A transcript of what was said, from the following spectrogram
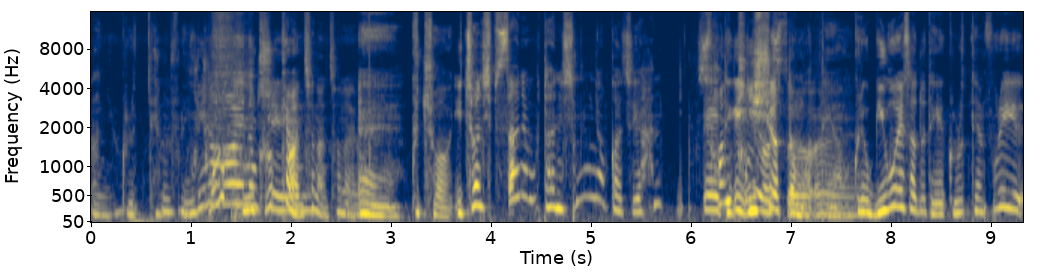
아니요. gluten free. 우리나라에는 그렇게 많지는 않잖아요. 네, 그렇죠. 2014년부터 한 16년까지 한때 되게 이슈였던 것 같아요. 네. 그리고 미국에서도 되게 gluten free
